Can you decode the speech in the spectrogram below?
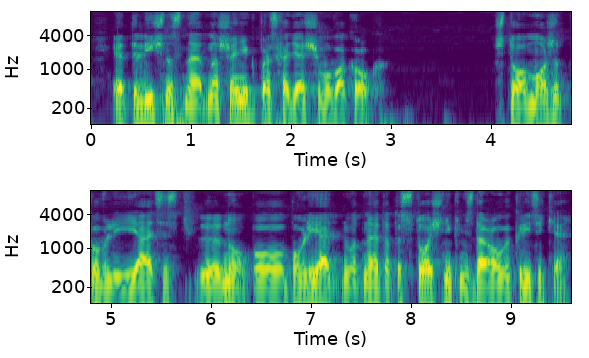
– это личностное отношение к происходящему вокруг что может повлиять, э, ну, повлиять вот на этот источник нездоровой критики.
